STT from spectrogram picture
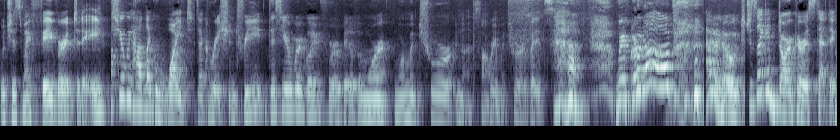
which is my favorite today. Last year we had like a white decoration tree. This year we're going for a bit of a more more mature. No, it's not really mature, but it's we've grown up. I don't know, just like a darker aesthetic.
